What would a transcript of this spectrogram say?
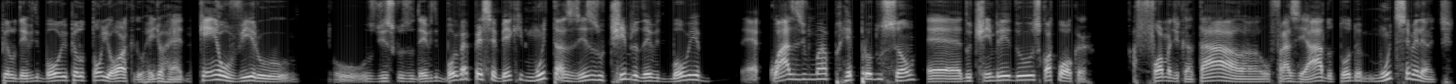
pelo David Bowie e pelo Tom York, do Radiohead. Quem ouvir o, os discos do David Bowie vai perceber que muitas vezes o timbre do David Bowie é quase uma reprodução é, do timbre do Scott Walker a forma de cantar, o fraseado todo é muito semelhante.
